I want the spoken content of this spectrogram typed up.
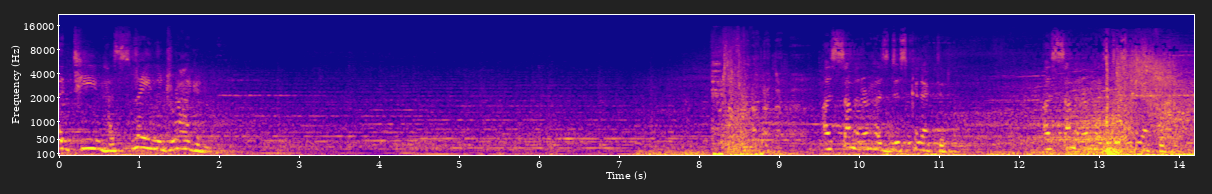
Red team has slain the dragon. A summoner has disconnected. A summoner has disconnected.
